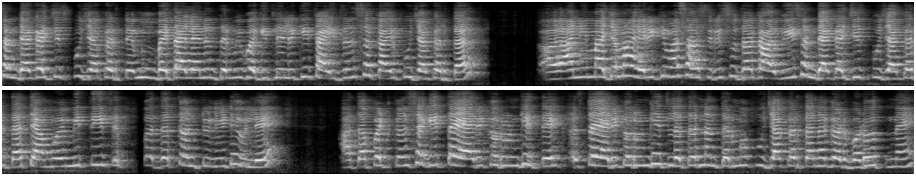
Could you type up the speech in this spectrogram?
संध्याकाळचीच पूजा करते. मुंबईत आल्यानंतर मी बघितलेलं की काही जण सकाळी पूजा करतात. आणि माझ्या माहेरी किंवा सासरी सुद्धा गावी संध्याकाळचीच पूजा करतात. त्यामुळे मी तीच पद्धत कंटिन्यू ठेवले. आता पटकन सगळी तयारी करून घेते. तयारी करून घेतलं तर नंतर मग पूजा करताना गडबड होत नाही.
